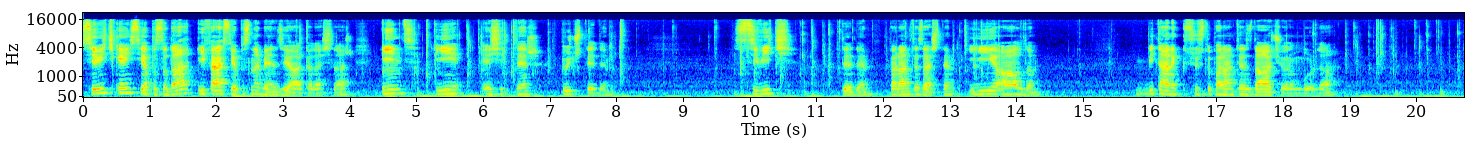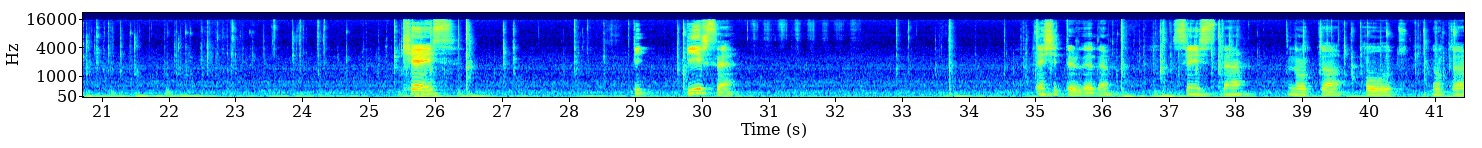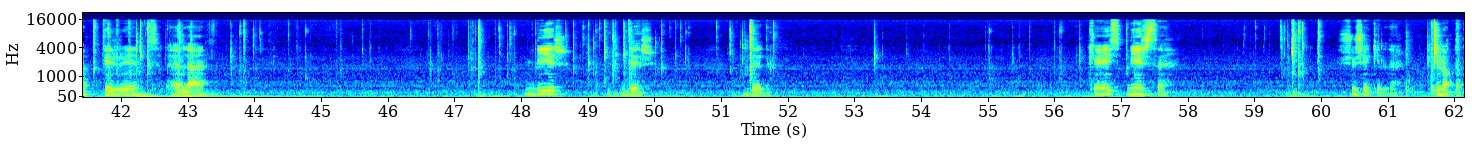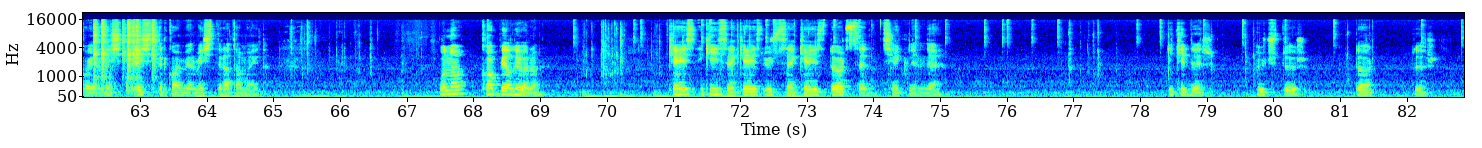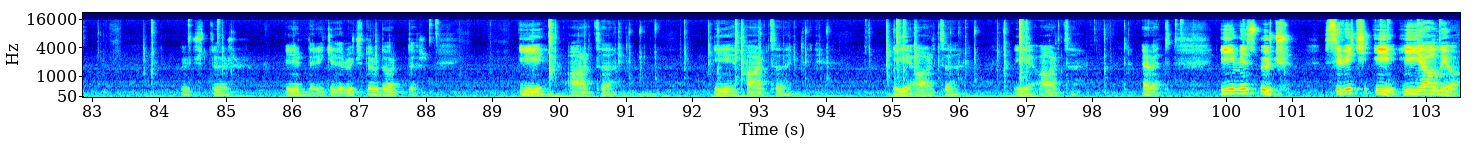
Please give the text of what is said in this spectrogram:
Switch case yapısı da if else yapısına benziyor arkadaşlar. int i eşittir 3 dedim. Switch dedim. Parantez açtım. i'yi aldım. Bir tane süslü parantez daha açıyorum burada. Case bir, birse eşittir dedim. System nokta out nokta print elen birdir dedim. Case 1 ise şu şekilde iki nokta koyuyorum. Eşit, eşittir koymuyorum. Eşittir atamaydı. Bunu kopyalıyorum. Case 2 ise, case 3 ise, case 4 ise şeklinde. 2'dir, 3'tür, 4'tür, 3'tür, 1'dir, 2'dir, 3'tür, 4'tür. i artı i artı i artı i artı evet i'miz 3 switch i i'yi alıyor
